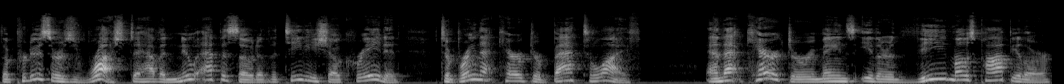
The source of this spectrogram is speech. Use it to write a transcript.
The producers rushed to have a new episode of the TV show created to bring that character back to life. And that character remains either the most popular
